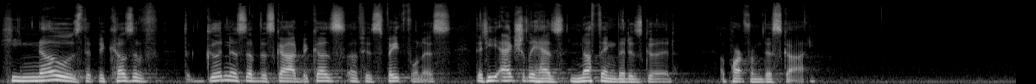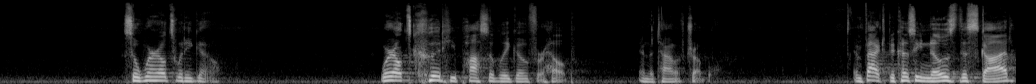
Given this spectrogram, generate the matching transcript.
He knows that because of the goodness of this God, because of his faithfulness, that he actually has nothing that is good apart from this God. So, where else would he go? Where else could he possibly go for help in the time of trouble? In fact, because he knows this God,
